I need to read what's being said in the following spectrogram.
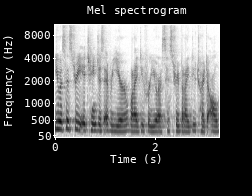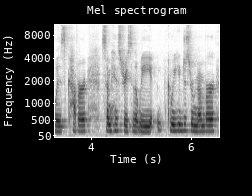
U.S. history, it changes every year what I do for U.S. history, but I do try to always cover some history so that we, we can just remember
